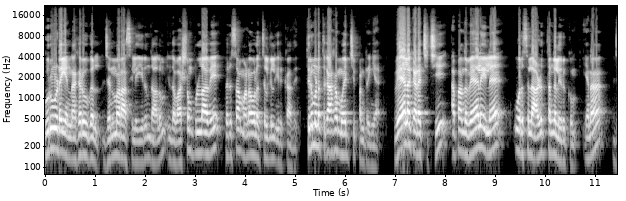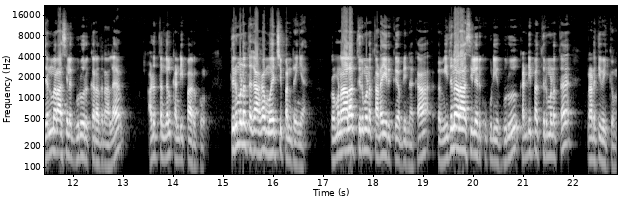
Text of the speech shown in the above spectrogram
குருவுடைய நகர்வுகள் ஜென்மராசியில் இருந்தாலும் இந்த வருஷம் ஃபுல்லாகவே பெருசாக மன உளைச்சல்கள் இருக்காது. திருமணத்துக்காக முயற்சி பண்ணுறீங்க வேலை கிடச்சிச்சு. அப்போ அந்த வேலையில் ஒரு சில அழுத்தங்கள் இருக்கும். ஏன்னா ஜென்மராசியில் குரு இருக்கிறதுனால அழுத்தங்கள் கண்டிப்பாக இருக்கும். திருமணத்துக்காக முயற்சி பண்ணுறீங்க ரொம்ப நாளாக திருமண தடை இருக்குது அப்படின்னாக்கா இப்போ மிதுன ராசியில் இருக்கக்கூடிய குரு கண்டிப்பாக திருமணத்தை நடத்தி வைக்கும்.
